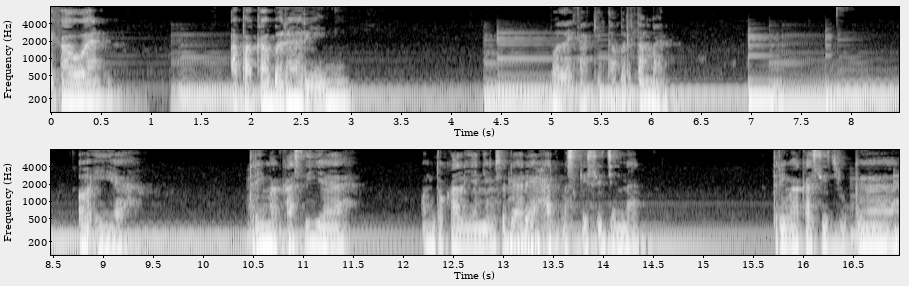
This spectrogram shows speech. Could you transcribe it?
Hai kawan, apa kabar hari ini? Bolehkah kita berteman? Oh iya, terima kasih ya untuk kalian yang sudah rehat meski sejenak. Terima kasih juga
